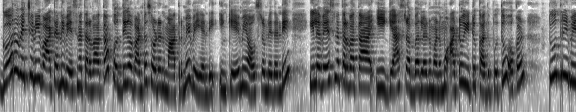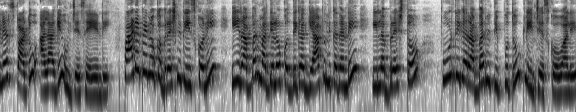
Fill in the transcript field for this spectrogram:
గోరువెచ్చని వాటర్ని వేసిన తర్వాత కొద్దిగా వంట సోడాను మాత్రమే వేయండి. ఇంకేమీ అవసరం లేదండి. ఇలా వేసిన తర్వాత ఈ గ్యాస్ రబ్బర్లను మనము అటు ఇటు కదుపుతూ ఒక టూ త్రీ మినిట్స్ పాటు అలాగే ఉంచేసేయండి. పాడైపోయిన ఒక బ్రష్ని తీసుకొని ఈ రబ్బర్ మధ్యలో కొద్దిగా గ్యాప్ ఉంది కదండి. ఇలా బ్రష్తో పూర్తిగా రబ్బర్ని తిప్పుతూ క్లీన్ చేసుకోవాలి.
